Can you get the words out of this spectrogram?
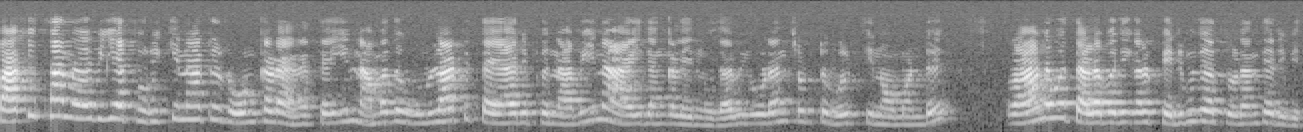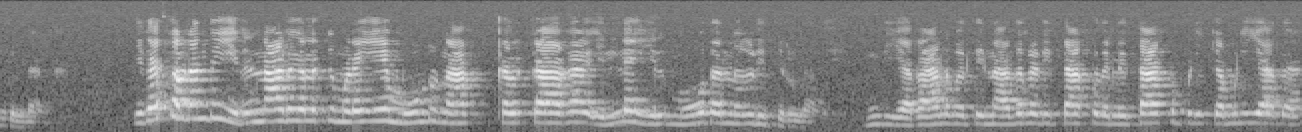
பாகிஸ்தான் ஏவிய துருக்கி நாட்டு ரோன்கள் அனைத்தையும் நமது உள்நாட்டு தயாரிப்பு நவீன ஆயுதங்களின் உதவியுடன் சுட்டு வீழ்த்தினோம் என்று இராணுவ தளபதிகள் பெருமிதத்துடன் தெரிவித்துள்ளனர். இதைத் தொடர்ந்து இரு நாடுகளுக்கும் இடையே மூன்று நாட்களுக்காக எல்லையில் மோதல் நீடித்துள்ளது. இந்திய இராணுவத்தின் அதிரடி தாக்குதலை தாக்குப்பிடிக்க முடியாத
